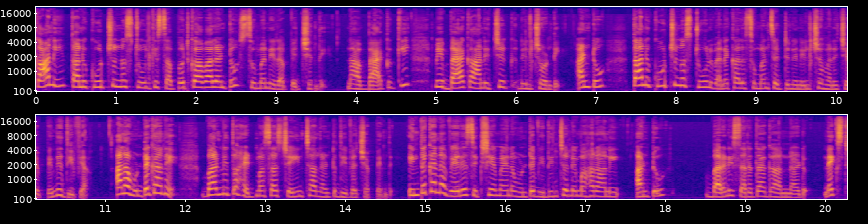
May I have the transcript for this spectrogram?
కానీ తను కూర్చున్న స్టూల్కి సపోర్ట్ కావాలంటూ సుమని రప్పించింది. నా బ్యాగ్కి మీ బ్యాగ్ ఆనిచ్చి నిల్చోండి అంటూ తాను కూర్చున్న స్టూల్ వెనకాల సుమన్ శెట్టిని నిల్చోమని చెప్పింది దివ్య. అలా ఉండగానే బర్నీతో హెడ్ మసాజ్ చేయించాలంటూ దివ్య చెప్పింది. ఇంతకన్నా వేరే శిక్ష ఏమైనా ఉంటే విధించండి మహారాణి అంటూ భరణి సరదాగా అన్నాడు. నెక్స్ట్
